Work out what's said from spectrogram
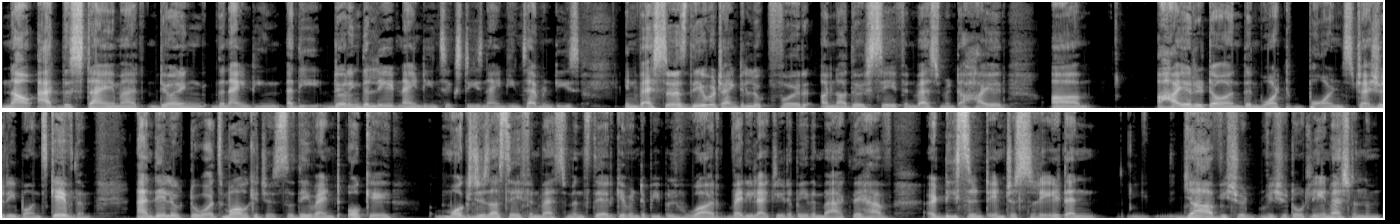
Now, at this time, at during the 19 at the during the late 1960s, 1970s, investors they were trying to look for another safe investment, a higher um, a higher return than what bonds, treasury bonds gave them, and they looked towards mortgages. So they went, okay, mortgages are safe investments. They are given to people who are very likely to pay them back. They have a decent interest rate, and yeah, we should we should totally invest in them.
